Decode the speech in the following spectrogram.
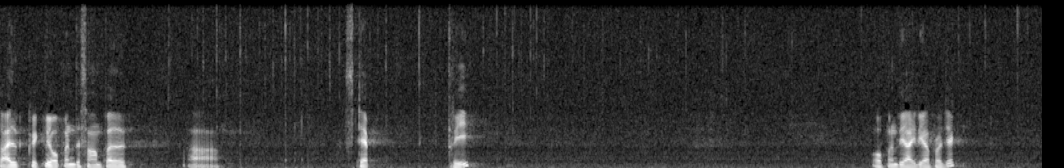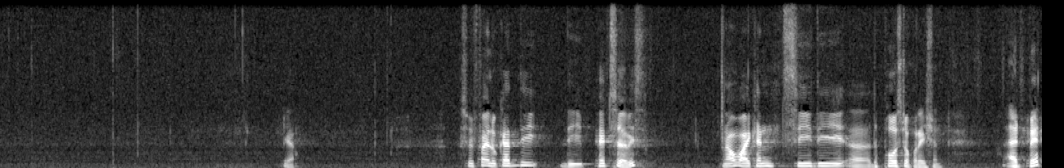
So I'll quickly open the sample uh, step three. Open the IDEA project. Yeah. So if I look at the, the pet service, now I can see the, uh, the post operation. Add pet,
